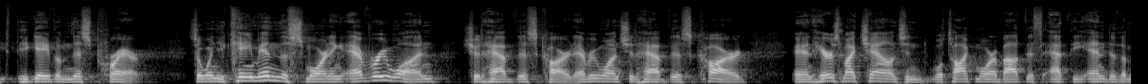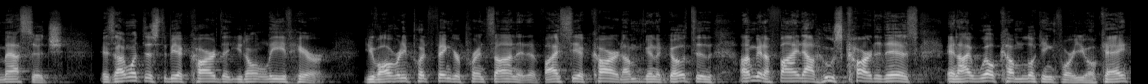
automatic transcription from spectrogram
he, he gave them this prayer. So when you came in this morning, everyone should have this card. Everyone should have this card. And here's my challenge, and we'll talk more about this at the end of the message, is I want this to be a card that you don't leave here. You've already put fingerprints on it. If I see a card, I'm going to go to, I'm going to find out whose card it is, and I will come looking for you, okay?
